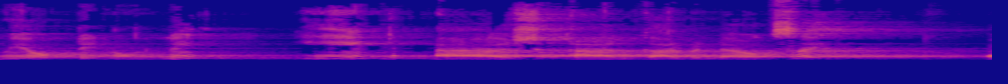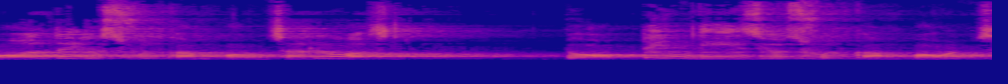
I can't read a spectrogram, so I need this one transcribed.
we obtain only heat, ash and carbon dioxide. All the useful compounds are lost. To obtain these useful compounds,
